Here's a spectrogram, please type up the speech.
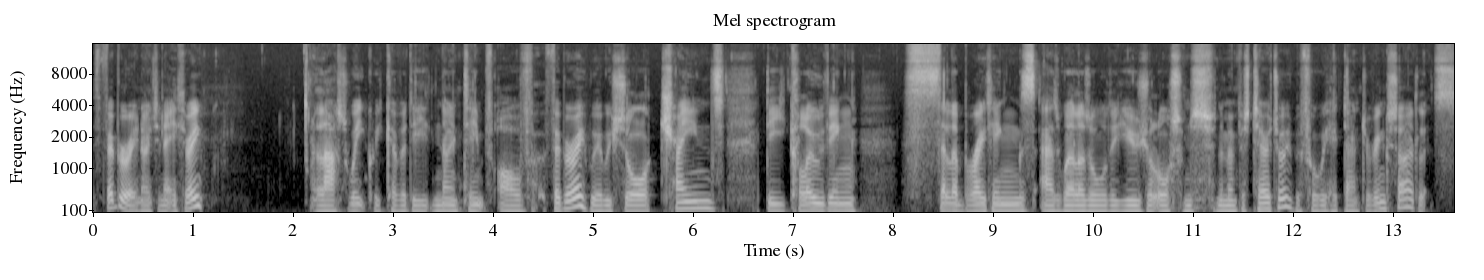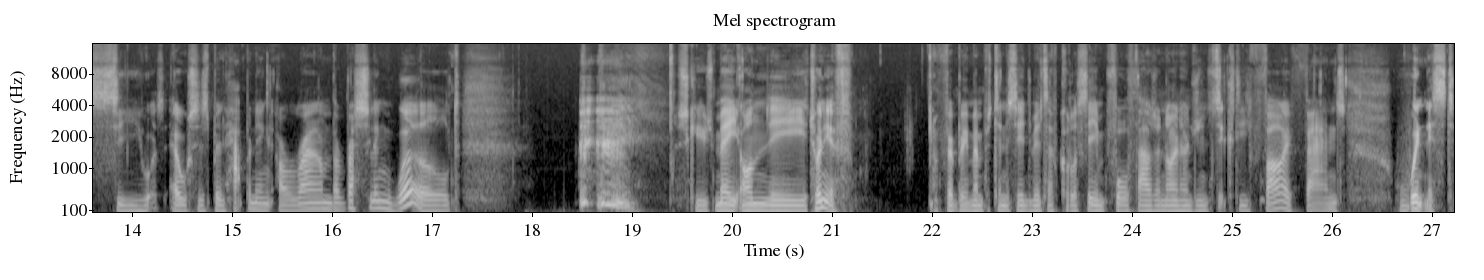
February 1983. Last week we covered the 19th of February, where we saw chains, declothing, celebratings, as well as all the usual awesomeness from the Memphis territory. Before we head down to ringside, let's see what else has been happening around the wrestling world. Excuse me. On the 20th of February, Memphis, Tennessee, the Mid-South Coliseum, 4,965 fans witnessed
